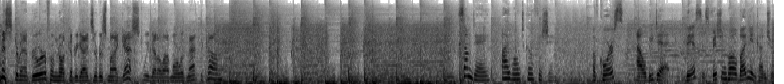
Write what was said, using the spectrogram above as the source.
Mr. Matt Breuer from North Country Guide Service, my guest. We've got a lot more with Matt to come. Someday, I won't go fishing. Of course, I'll be dead. This is Fishin' Paul Bunyan Country.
